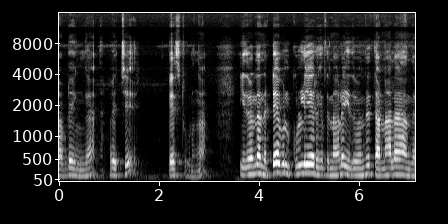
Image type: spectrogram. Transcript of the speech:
அப்படியே இங்கே வச்சு பேஸ்ட் கொடுங்க. இது வந்து அந்த டேபிள்குள்ளேயே இருக்கிறதுனால இது வந்து தன்னால் அந்த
